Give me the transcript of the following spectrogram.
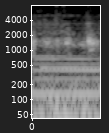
you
